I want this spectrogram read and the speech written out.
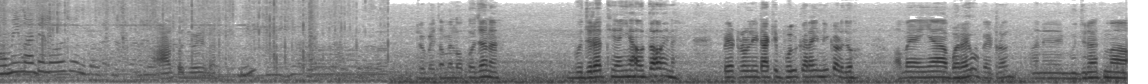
મમ્મી માટે લેવો છે ને આ તો જોઈ લે. જો ભાઈ તમે લોકો છે ને ગુજરાતથી અહીંયા આવતા હોય ને પેટ્રોલની ટાંકી ફૂલ કરાવી નીકળજો. અમે અહીંયા ભરાયું પેટ્રોલ અને ગુજરાતમાં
